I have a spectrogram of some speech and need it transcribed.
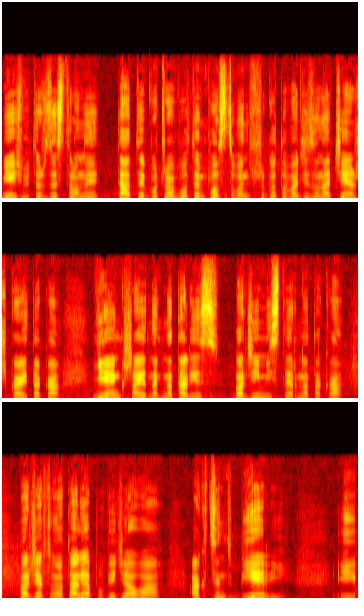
mieliśmy też ze strony taty, bo trzeba było ten postument przygotować. Jest ona ciężka i taka większa, jednak Natalia jest bardziej misterna, taka bardziej jak to Natalia powiedziała, akcent bieli. I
